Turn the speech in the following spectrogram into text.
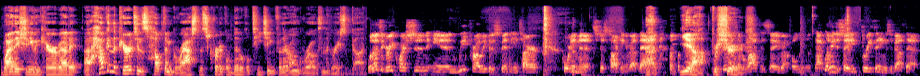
why they should even care about it. Uh, how can the Puritans help them grasp this critical biblical teaching for their own growth in the grace of God? Well, that's a great question, and we probably could have spent the entire 40 minutes just talking about that. yeah, for sure. There's a lot to say about holiness. Let me just say three things about that.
